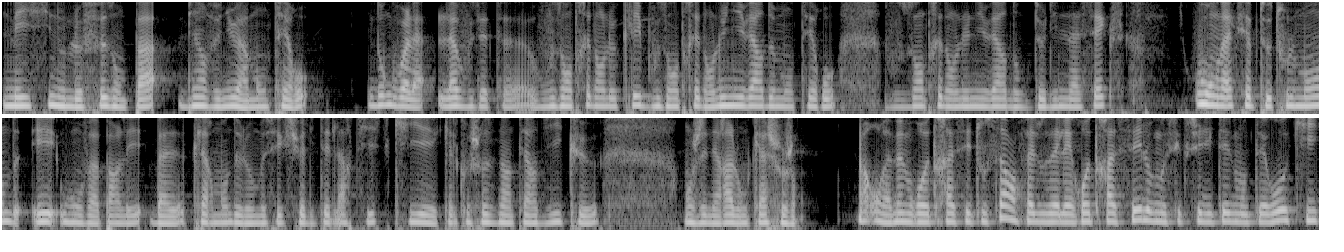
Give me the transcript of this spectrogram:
mais ici nous ne le faisons pas. Bienvenue à Montero. Donc voilà, là vous êtes, euh, vous entrez dans le clip, vous entrez dans l'univers de Montero, vous entrez dans l'univers donc de Lina Sex, où on accepte tout le monde et où on va parler bah, clairement de l'homosexualité de l'artiste, qui est quelque chose d'interdit que, en général, on cache aux gens. Bah, on va même retracer tout ça. En fait, vous allez retracer l'homosexualité de Montero qui,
